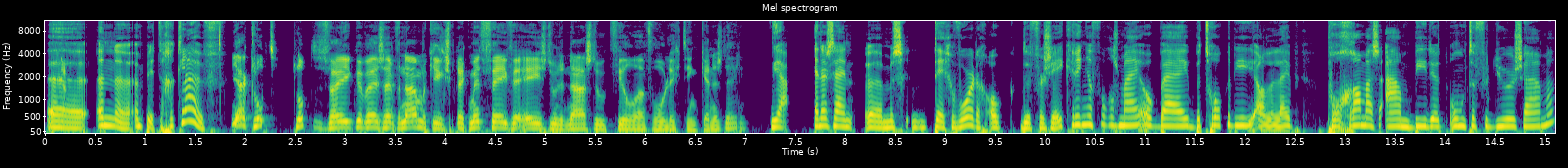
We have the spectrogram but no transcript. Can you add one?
Ja. een, een pittige kluif. Ja, klopt. klopt. Dus wij, wij zijn voornamelijk in gesprek met VVE's. Doen daarnaast doe ik veel aan voorlichting en kennisdeling. Ja, en er zijn misschien tegenwoordig ook de verzekeringen volgens mij ook bij betrokken die allerlei programma's aanbieden om te verduurzamen.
